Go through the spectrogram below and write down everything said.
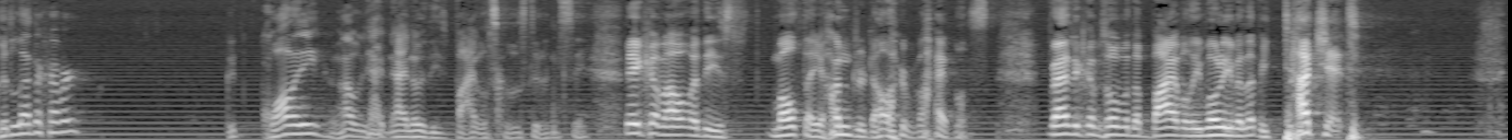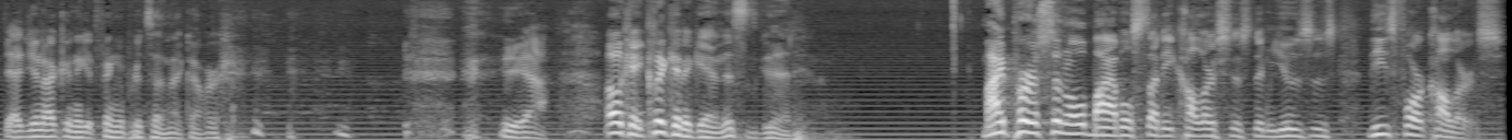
Good leather cover? Quality? I know these Bible school students. They come out with these multi hundred dollar Bibles. Brandon comes home with a Bible, he won't even let me touch it. Dad, you're not going to get fingerprints on that cover. yeah. Okay, click it again. This is good. My personal Bible study color system uses these four colors,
